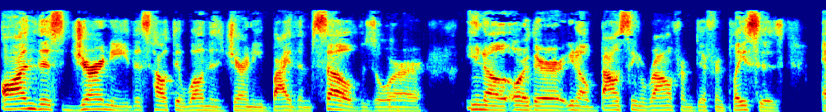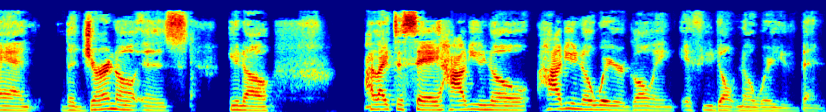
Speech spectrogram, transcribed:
on this journey, this health and wellness journey by themselves or, you know, or they're, you know, bouncing around from different places. And the journal is, you know, I like to say, how do you know how do you know where you're going if you don't know where you've been?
